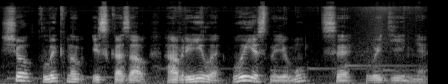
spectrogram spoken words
що кликнув і сказав Гавріїле, виясни йому це видіння.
